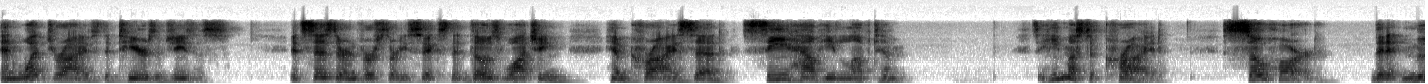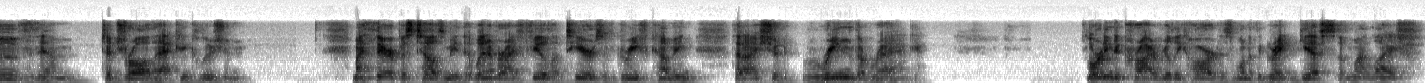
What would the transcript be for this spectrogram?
And what drives the tears of Jesus? It says there in verse 36 that those watching him cry said, See how he loved him. See, he must have cried so hard that it moved them to draw that conclusion. My therapist tells me that whenever I feel the tears of grief coming, that I should wring the rag. Learning to cry really hard is one of the great gifts of my life.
